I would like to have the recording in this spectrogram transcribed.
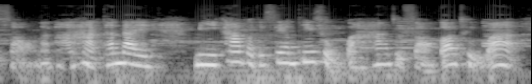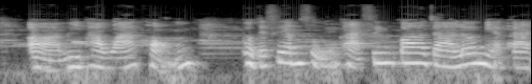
5.2 นะคะ หากท่านใดมีค่าโพแทสเซียมที่สูงกว่า 5.2 ก็ถือว่ามีภาวะของโพแทสเซียมสูงค่ะ ซึ่งก็จะเริ่มมีอาการ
